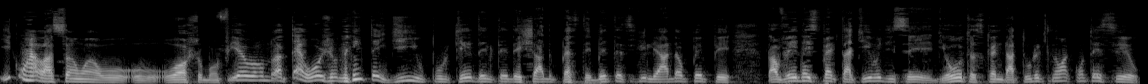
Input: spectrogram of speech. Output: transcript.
E com relação ao, ao, Washington Bonfim, eu, até hoje eu nem entendi o porquê dele ter deixado o PSDB ter se filiado ao PP. Talvez na expectativa de ser de outras candidaturas que não aconteceu.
